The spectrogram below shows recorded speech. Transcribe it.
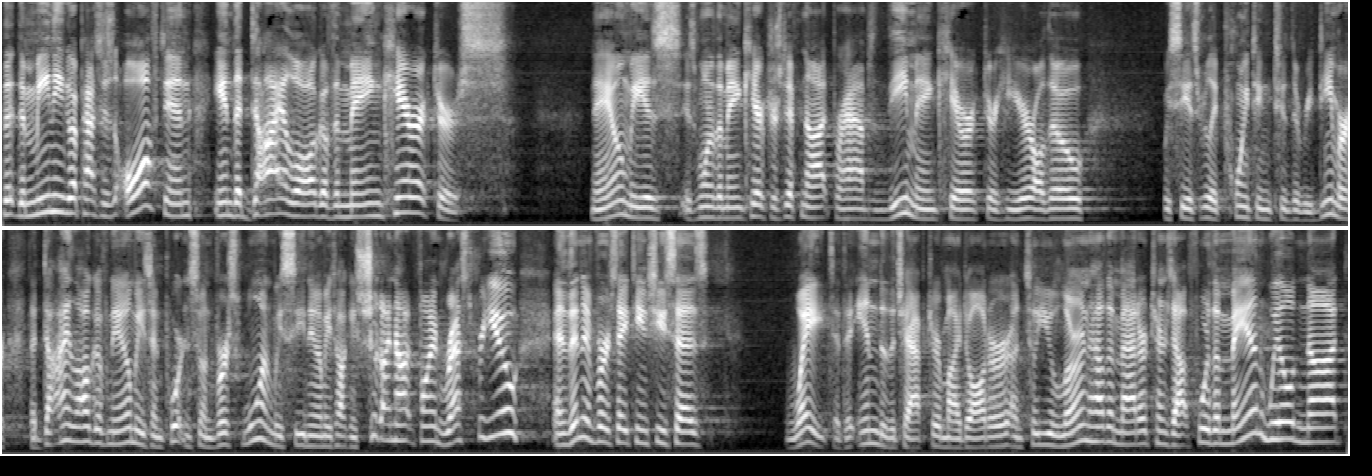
the, the meaning of a passage is often in the dialogue of the main characters. Naomi is, is one of the main characters, if not perhaps the main character here, although we see it's really pointing to the Redeemer. The dialogue of Naomi is important. So in verse 1, we see Naomi talking, Should I not find rest for you? And then in verse 18, she says, Wait at the end of the chapter, my daughter, until you learn how the matter turns out. For the man will not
